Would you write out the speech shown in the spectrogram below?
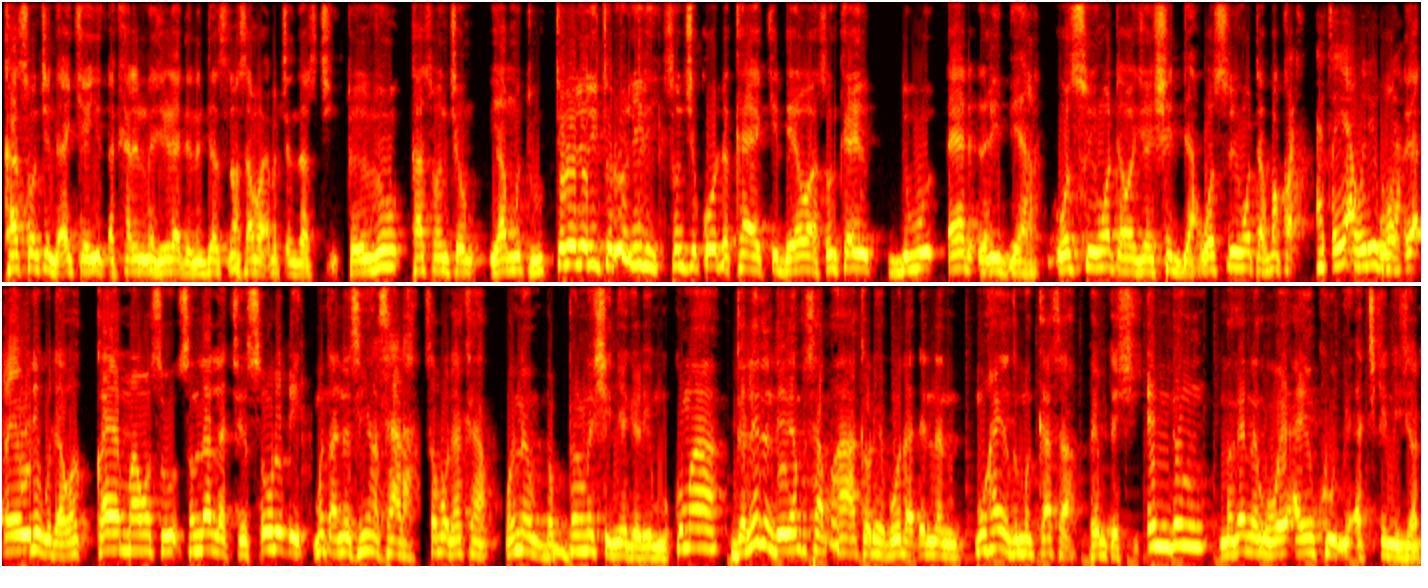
kasuwancin da ake yi tsakanin Najeriya da Nijar suna samun abincin za su ci. To yanzu kasuwancin ya mutu. Turololi turololi sun ci ko da kayayyaki da yawa sun kai dubu ɗaya da ɗari biyar. Wasu sun yi wata wajen shidda, wasu sun yi wata bakwai. a tsaye a wuri guda A tsaye wuri guda. Kayan ma wasu sun lalace sun ruɓe mutane sun yi hasara. Saboda haka wannan babban rashi ne gare mu. Kuma dalilin da ya sa ma aka rufe boda ɗin nan mu har yanzu mun kasa fahimta shi. In don magana wai ayin ku ne a cikin Nijar.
